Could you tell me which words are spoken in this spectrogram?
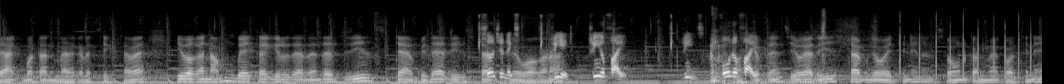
ಬ್ಯಾಕ್ ಬಟನ್ ಮೇಲ್ಗಡೆ ಸಿಗ್ತವೆ ಇವಾಗ ನಮ್ಗೆ ಬೇಕಾಗಿರೋದು ಯಾವ್ದಂದ್ರೆ ರೀಲ್ಸ್ ಟ್ಯಾಬ್ ಇದೆ ರೀಲ್ಸ್ ಟ್ಯಾಬ್ ಹೋಗೋಣ Create. 3 of 5. Reels. 4 of 5. Friends ಇವಾಗ ರೀಲ್ಸ್ ಟ್ಯಾಬ್ಗೆ ಹೋಗ್ತೀನಿ ನಾನು ಸೌಂಡ್ ಕಡಿಮೆ ಕೊಡ್ತೀನಿ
